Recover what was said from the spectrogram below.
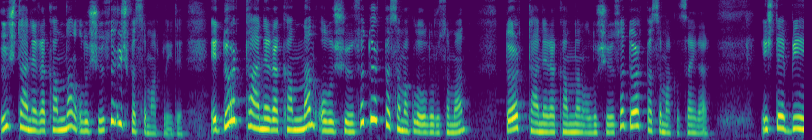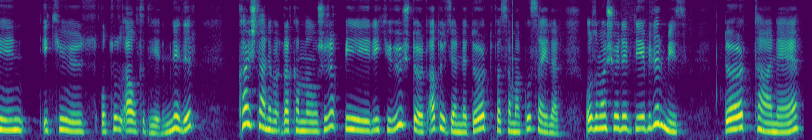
3 tane rakamdan oluşuyorsa 3 basamaklıydı. E 4 tane rakamdan oluşuyorsa 4 basamaklı olur o zaman. 4 tane rakamdan oluşuyorsa 4 basamaklı sayılar. İşte 1236 diyelim. Nedir? Kaç tane rakamdan oluşacak? 1, 2, 3, 4. Adı üzerinde 4 basamaklı sayılar. O zaman şöyle diyebilir miyiz? 4 tane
